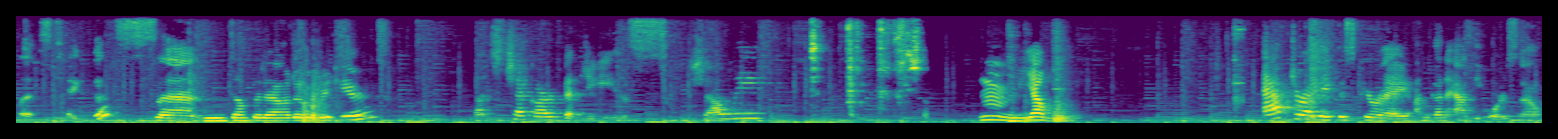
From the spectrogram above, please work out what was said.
Let's take this and dump it out over here. Let's check our veggies, shall we? Mmm, yum. After I make this puree, I'm gonna add the orzo.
